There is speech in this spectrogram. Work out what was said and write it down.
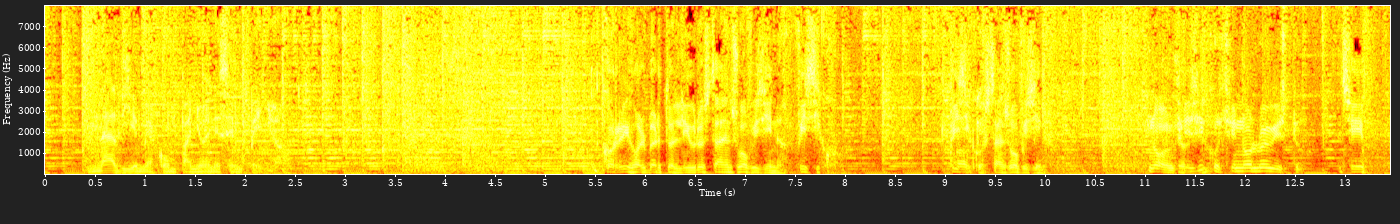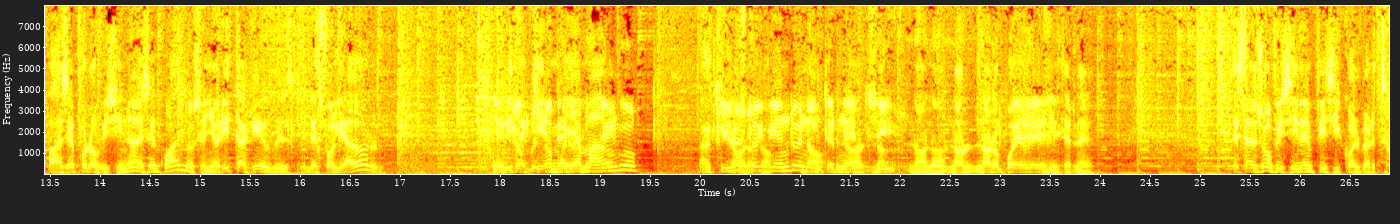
Nadie me acompañó en ese empeño. Corrijo, Alberto, el libro está en su oficina, físico. Físico, está en su oficina. No, en físico sí no lo he visto. Sí, pase por la oficina de vez en cuando. Señorita, ¿qué? El, el esfoliador. Señorita, ¿quién no, me ha pero lo llamado? tengo- aquí lo No, estoy no, viendo en no, internet, no, sí. No, no, no, no, no lo puede ver en internet. Está en su oficina en físico, Alberto.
